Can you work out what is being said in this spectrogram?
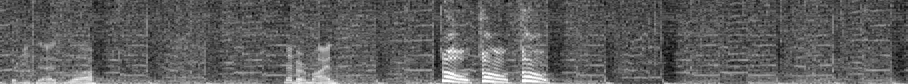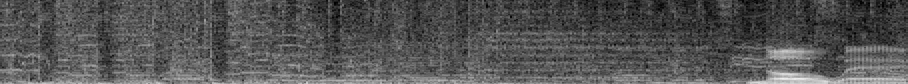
I'm pretty dead though. Never mind. Don't, don't, don't! No way.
